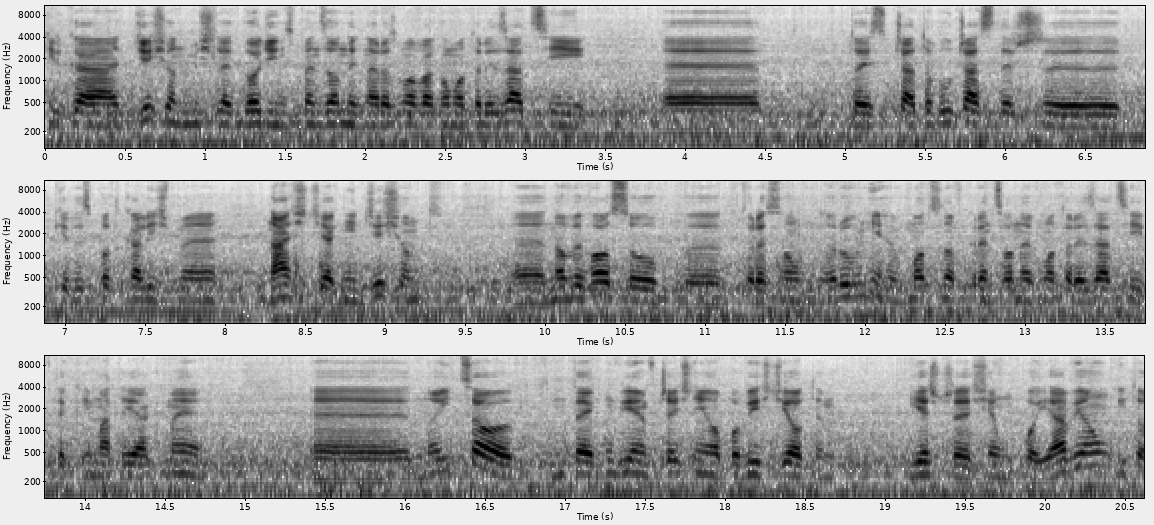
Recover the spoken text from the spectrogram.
kilkadziesiąt, myślę, godzin spędzonych na rozmowach o motoryzacji. To, jest, to był czas też, e, kiedy spotkaliśmy naście, jak nie dziesiąt e, nowych osób, e, które są równie mocno wkręcone w motoryzację i w te klimaty jak my. No i co? Tak jak mówiłem wcześniej, opowieści o tym jeszcze się pojawią i to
